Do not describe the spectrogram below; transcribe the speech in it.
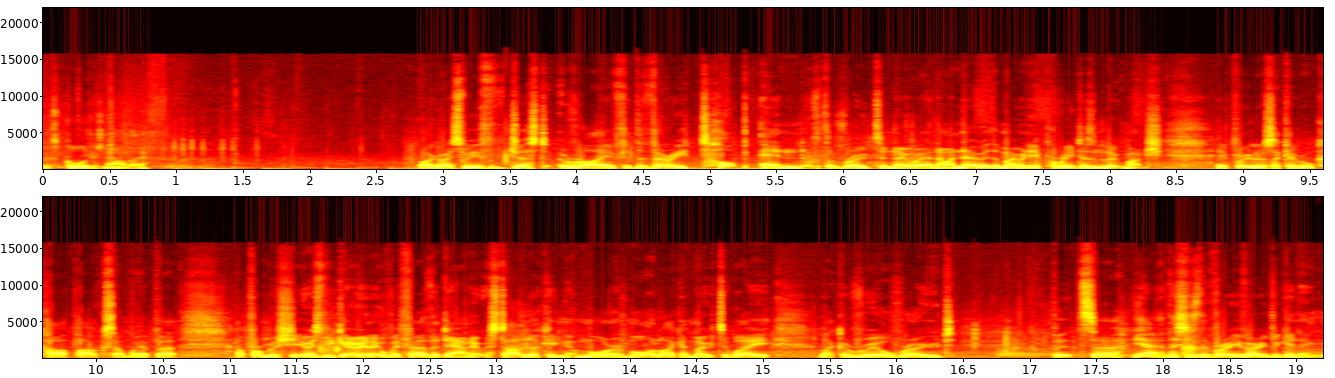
Looks gorgeous now though. Right guys, so we've just arrived at the very top end of the road to nowhere. Now I know at the moment it probably doesn't look much, it probably looks like a little car park somewhere, but I promise you as we go a little bit further down it will start looking more and more like a motorway, like a real road. But uh, yeah, this is the very, very beginning.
